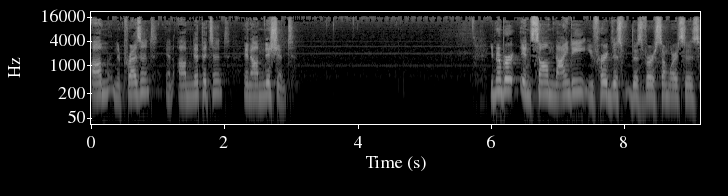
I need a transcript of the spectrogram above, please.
omnipresent and omnipotent and omniscient. You remember in Psalm 90, you've heard this, this verse somewhere. It says,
